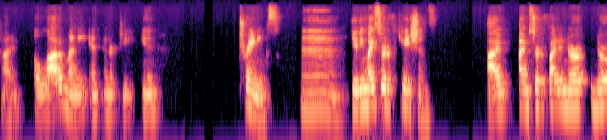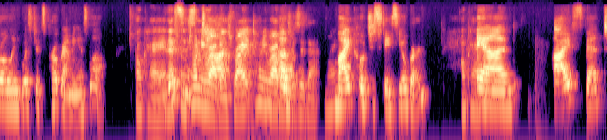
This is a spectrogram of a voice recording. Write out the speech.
time, a lot of money and energy in trainings, mm. getting my certifications. I'm, I'm certified in neuro, neuro linguistics programming as well. Okay. And that's from Tony Robbins, right? Tony Robbins um, was that, right? My coach is Stacey O'Byrne. Okay. And I spent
